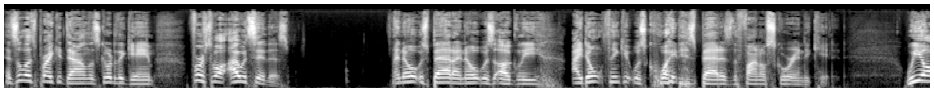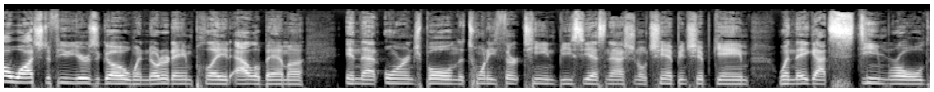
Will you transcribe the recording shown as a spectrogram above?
And so let's break it down. Let's go to the game. First of all, I would say this. I know it was bad. I know it was ugly. I don't think it was quite as bad as the final score indicated. We all watched a few years ago when Notre Dame played Alabama in that Orange Bowl in the 2013 BCS National Championship game when they got steamrolled,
